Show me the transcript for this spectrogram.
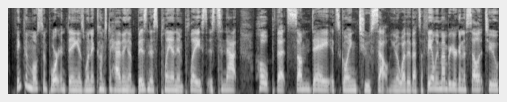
I think the most important thing is when it comes to having a business plan in place is to not hope that someday it's going to sell. You know, whether that's a family member you're going to sell it to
